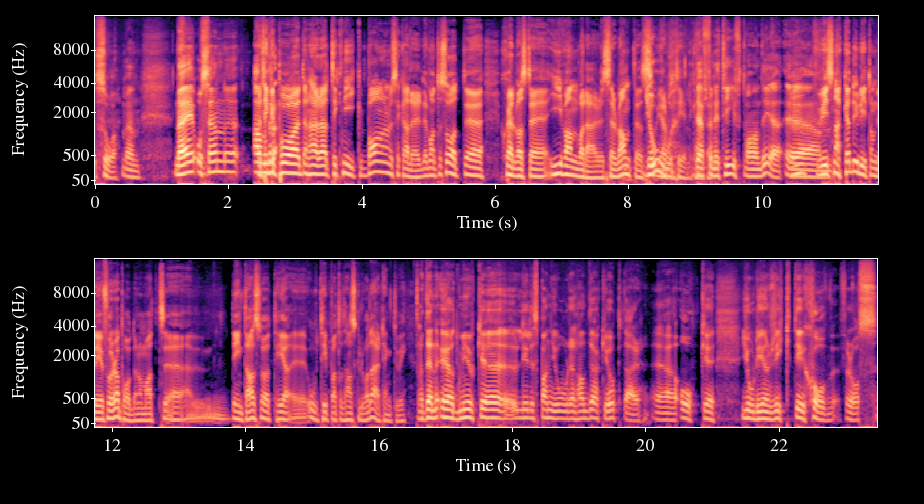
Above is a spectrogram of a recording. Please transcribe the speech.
så. Men, nej, och sen eh, andra... tänker på den här teknikbanan om vi ska kalla det. Det var inte så att eh, självaste Ivan var där, Cervantes, och Jo, hjälpte till? kanske? definitivt var han det. Mm, Eh, för vi snackade ju lite om det i förra podden, om att eh, det inte alls var ett otippat att han skulle vara där, tänkte vi. Den ödmjuke lille spanjoren, han dök ju upp där eh, och eh, gjorde ju en riktig show för oss.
